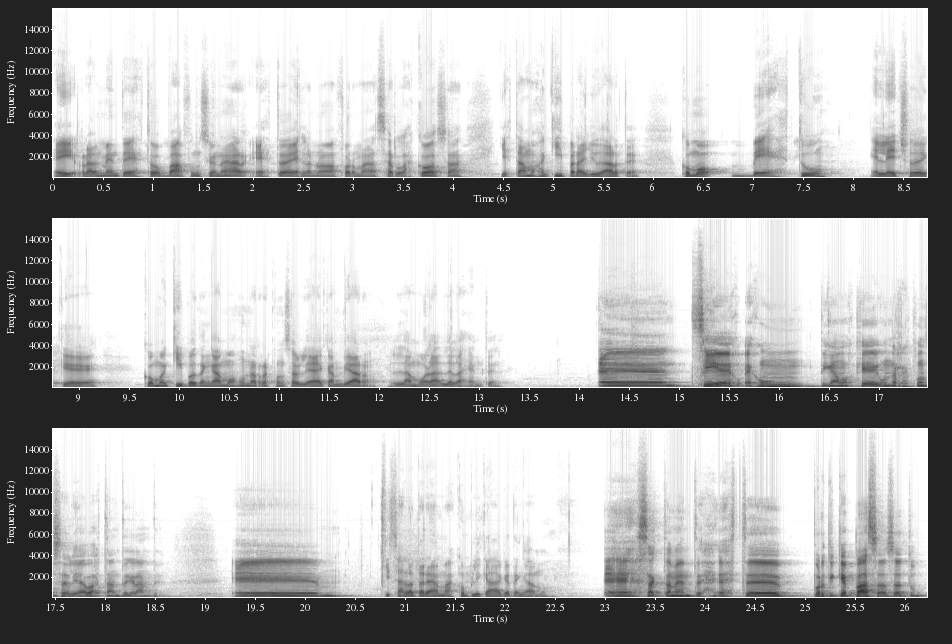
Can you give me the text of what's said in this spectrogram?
hey, realmente esto va a funcionar, esta es la nueva forma de hacer las cosas y estamos aquí para ayudarte. ¿Cómo ves tú el hecho de que como equipo tengamos una responsabilidad de cambiar la moral de la gente? Eh, sí, es, un, digamos que una responsabilidad bastante grande. Eh, Quizás la tarea más complicada que tengamos. exactamente. Este, porque, ¿qué pasa? O sea, tú,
